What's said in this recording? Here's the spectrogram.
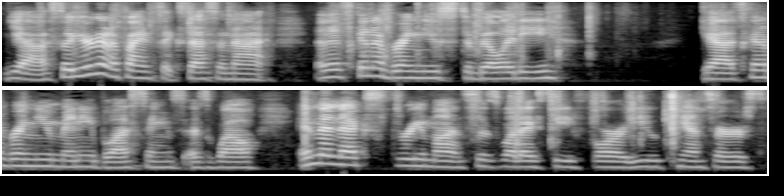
yeah, so you're going to find success in that. And it's going to bring you stability. Yeah, it's going to bring you many blessings as well. In the next three months is what I see for you Cancers,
